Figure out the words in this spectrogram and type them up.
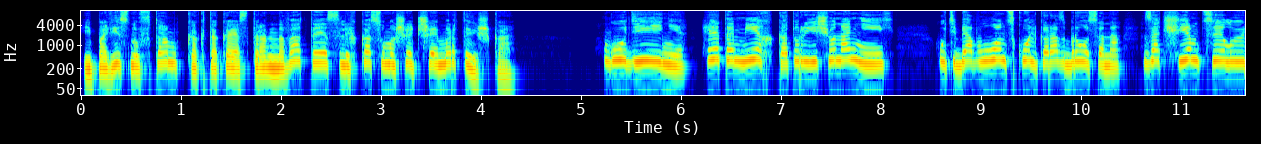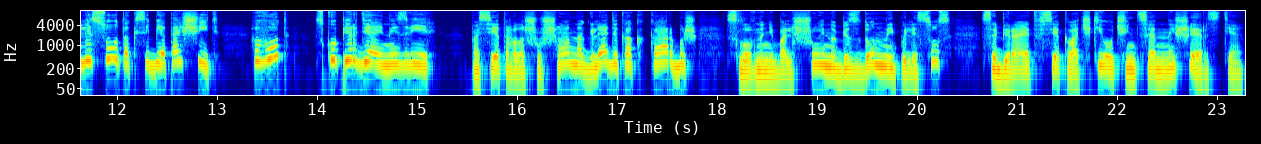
и повиснув там, как такая странноватая, слегка сумасшедшая мартышка. «Гудини, это мех, который еще на ней. У тебя вон сколько разбросано. Зачем целую лесу так себе тащить? Вот скупердяйный зверь». Посетовала Шушана, глядя, как карбыш, словно небольшой, но бездонный пылесос, собирает все клочки очень ценной шерсти.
